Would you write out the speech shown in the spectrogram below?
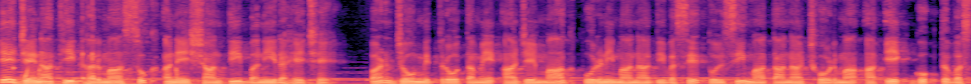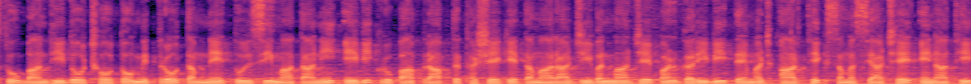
કે જેનાથી ઘરમાં સુખ અને શાંતિ બની રહે છે. પણ જો મિત્રો તમે આજે માઘ પૂર્ણિમાના દિવસે તુલસી માતાના છોડમાં આ એક ગુપ્ત વસ્તુ બાંધી દો છો, તો મિત્રો તમને તુલસી માતાની એવી કૃપા પ્રાપ્ત થશે કે તમારા જીવનમાં જે પણ ગરીબી તેમજ આર્થિક સમસ્યા છે, એનાથી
